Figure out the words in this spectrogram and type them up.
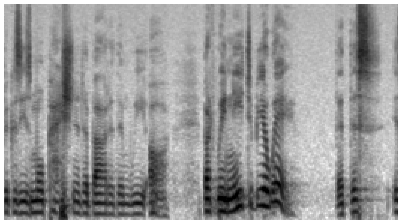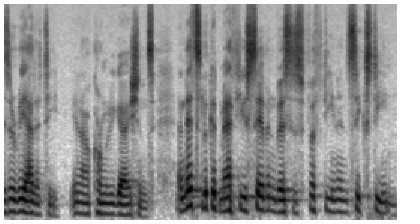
because he's more passionate about it than we are. But we need to be aware that this is a reality in our congregations. And let's look at Matthew 7, verses 15 and 16.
